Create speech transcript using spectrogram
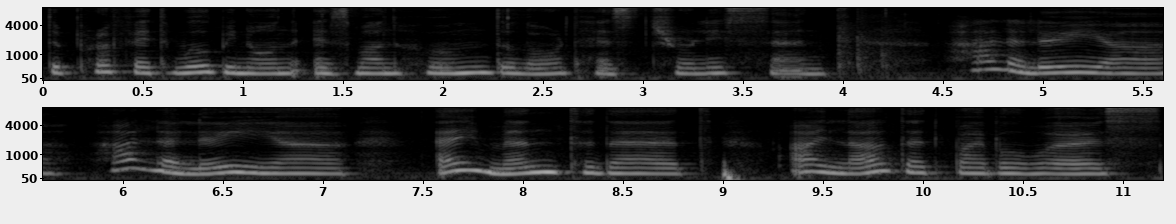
the prophet will be known as one whom the Lord has truly sent. Hallelujah! Hallelujah! Amen to that. I love that Bible verse.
